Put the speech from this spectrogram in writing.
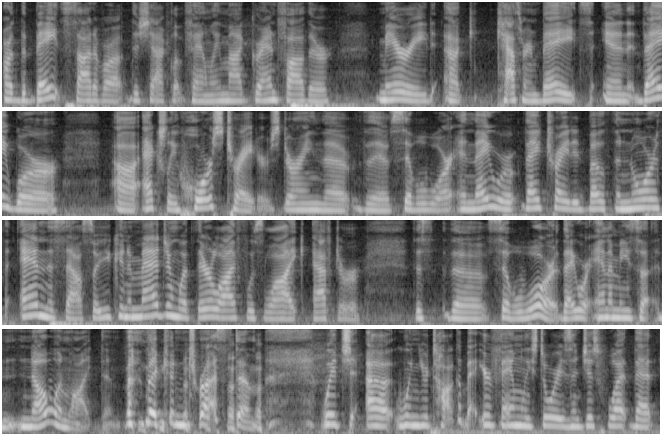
or the Bates side of our, the Shacklett family, my grandfather married uh, Catherine Bates, and they were uh, actually horse traders during the the Civil War, and they were they traded both the North and the South. So you can imagine what their life was like after this, the Civil War. They were enemies. Uh, no one liked them. they couldn't trust them. Which, uh, when you talk about your family stories and just what that,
